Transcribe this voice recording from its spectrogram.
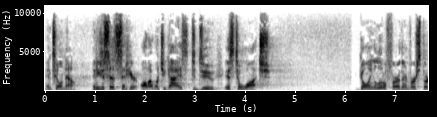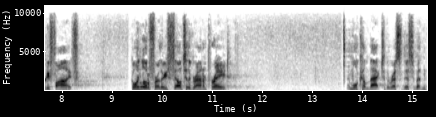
until now. And he just says, sit here. All I want you guys to do is to watch. Going a little further in verse 35, going a little further, he fell to the ground and prayed. And we'll come back to the rest of this. But in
